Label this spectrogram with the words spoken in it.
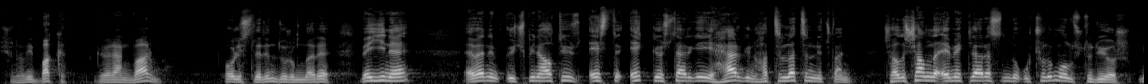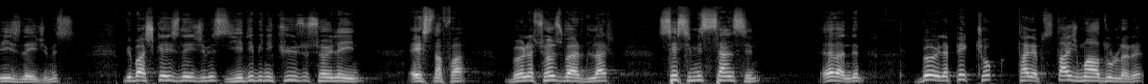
şuna bir bakın. Gören var mı? Polislerin durumları ve yine efendim 3600 ek göstergeyi her gün hatırlatın lütfen. Çalışanla emekli arasında uçurum oluştu diyor bir izleyicimiz. Bir başka izleyicimiz 7200'ü söyleyin esnafa. Böyle söz verdiler. Sesimiz sensin. Efendim böyle pek çok talep staj mağdurları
